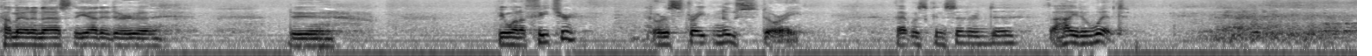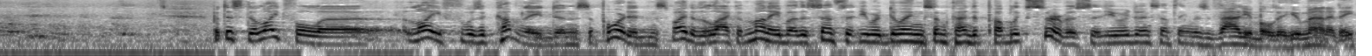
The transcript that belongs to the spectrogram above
come in and ask the editor, uh, "Do you, you want a feature or a straight news story?" That was considered uh, the height of wit. But this delightful uh, life was accompanied and supported, in spite of the lack of money, by the sense that you were doing some kind of public service, that you were doing something that was valuable to humanity,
